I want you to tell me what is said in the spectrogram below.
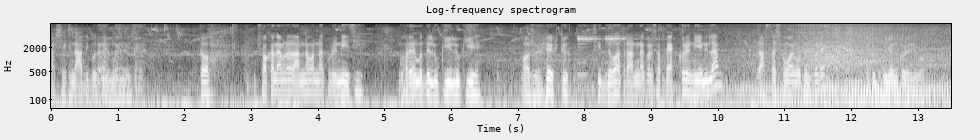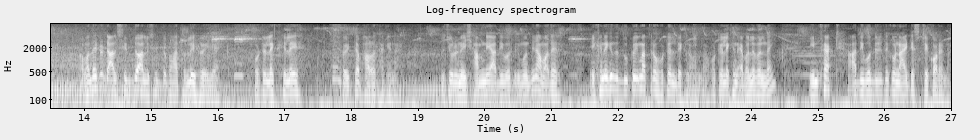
আর সেখানে আদিবদ্রী মন্দির। তো সকালে আমরা রান্না বান্না করে নিয়েছি। ঘরের মধ্যে লুকিয়ে লুকিয়ে অল্প একটু সিদ্ধ ভাত রান্না করে সব প্যাক করে নিয়ে নিলাম। রাস্তা সময় মতন করে একটু ভোজন করে নেব। আমাদের একটু ডাল সিদ্ধ, আলু সিদ্ধ ভাত হলেই হয়ে যায়। হোটেলে খেলে শরীরটা ভালো থাকে না। চলুন এই সামনে আদিবদ্রী মন্দির, আমাদের এখানে কিন্তু দুটোই মাত্র হোটেল দেখলাম আমরা। হোটেল এখানে অ্যাভেলেবেল নাই। ইনফ্যাক্ট আদিবদ্রীতে কেউ নাইট স্টে করে না।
